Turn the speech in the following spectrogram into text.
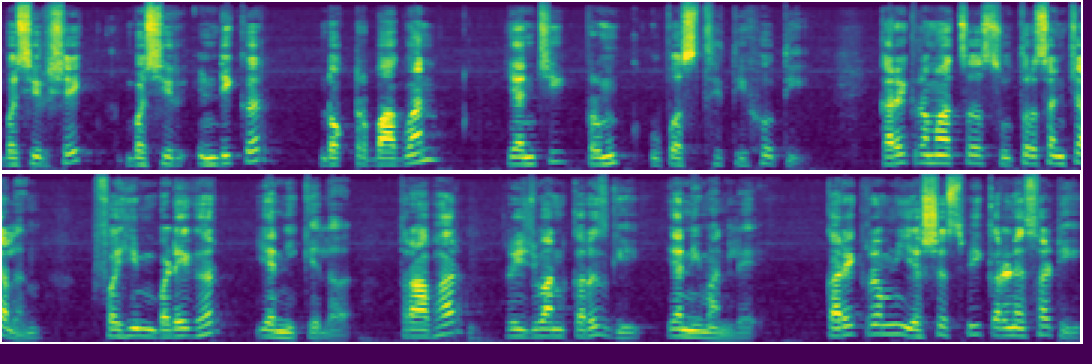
बशीर शेख बशीर इंडिकर डॉक्टर बागवान यांची प्रमुख उपस्थिती होती. कार्यक्रमाचं सूत्रसंचालन फहीम बडेघर यांनी केलं. तर आभार रिजवान करजगी यांनी मानले. कार्यक्रम यशस्वी करण्यासाठी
